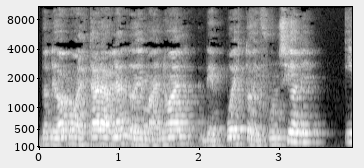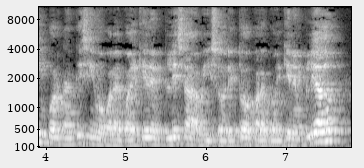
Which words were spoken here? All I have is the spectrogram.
donde vamos a estar hablando de manual de puestos y funciones, importantísimo para cualquier empresa y sobre todo para cualquier empleado.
